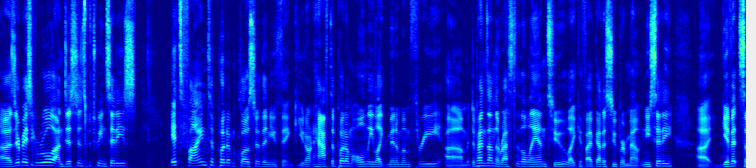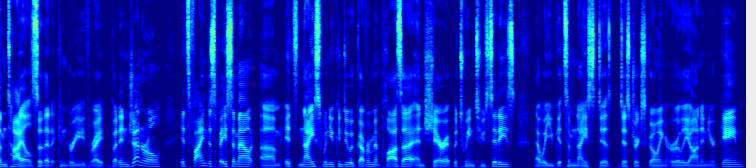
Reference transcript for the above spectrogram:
Uh, is there a basic rule on distance between cities? It's fine to put them closer than you think. You don't have to put them only like minimum three. Um, it depends on the rest of the land too. Like if I've got a super mountainy city, uh, give it some tiles so that it can breathe, right? But in general, it's fine to space them out. Um, it's nice when you can do a government plaza and share it between two cities. That way you get some nice dis districts going early on in your game.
